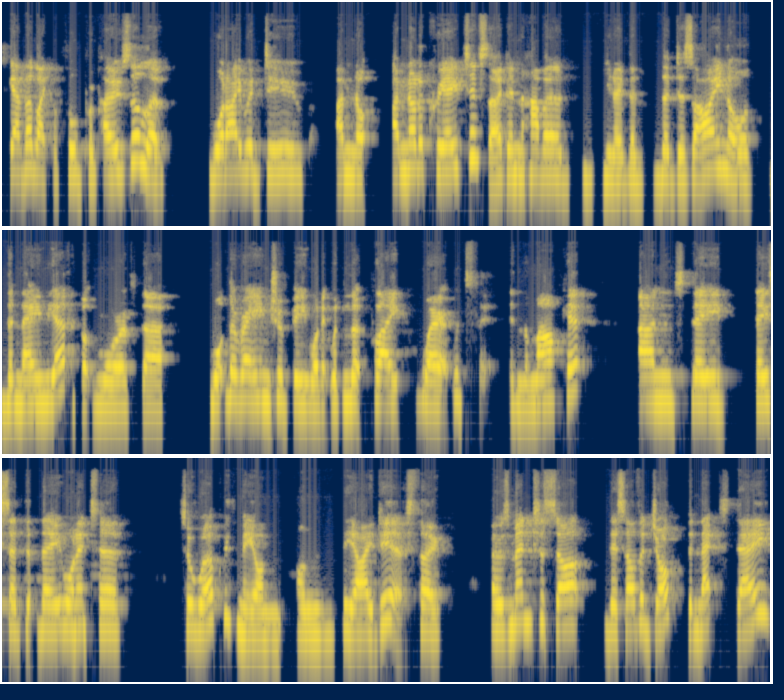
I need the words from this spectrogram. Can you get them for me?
together like a full proposal of what I would do. I'm not I'm not a creative, so I didn't have a you know the the design or the name yet, but more of the what the range would be, what it would look like, where it would sit in the market. And they they said that they wanted to to work with me on on the idea. So I was meant to start this other job the next day,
